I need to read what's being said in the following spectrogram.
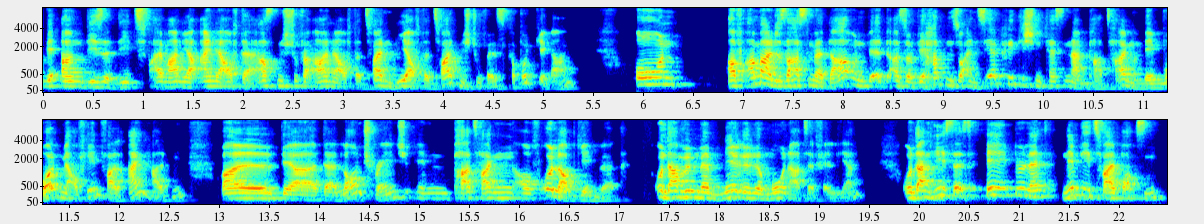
wir, und diese, die zwei waren ja eine auf der ersten Stufe, eine auf der zweiten. Die auf der zweiten Stufe ist kaputt gegangen. Und auf einmal saßen wir da und wir, also wir hatten so einen sehr kritischen Test in ein paar Tagen und den wollten wir auf jeden Fall einhalten, weil der, der Launch Range in ein paar Tagen auf Urlaub gehen würde. Und dann würden wir mehrere Monate verlieren. Und dann hieß es, hey Bülent, nimm die zwei Boxen,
